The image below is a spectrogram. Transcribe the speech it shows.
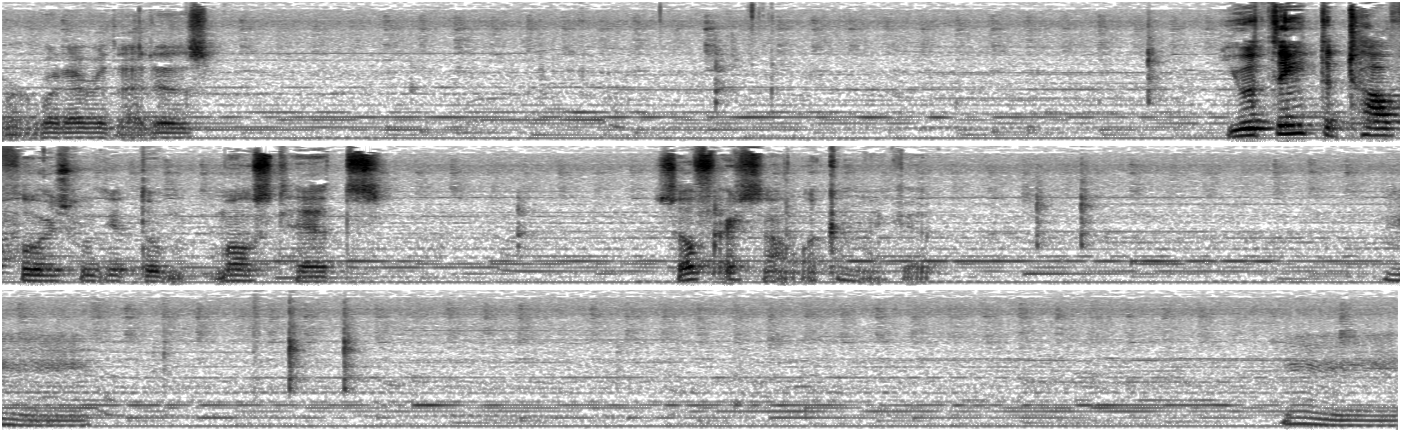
Or whatever that is. You would think the top floors would get the most hits. So far, it's not looking like it. Hmm. Hmm.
